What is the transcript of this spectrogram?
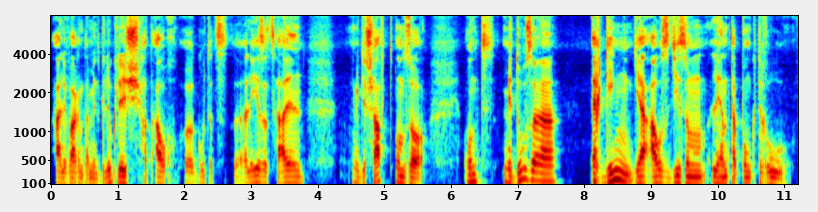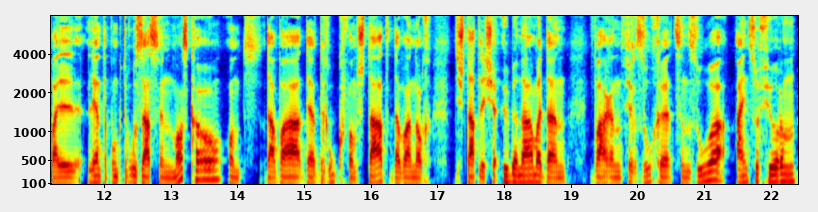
alle waren damit glücklich, hat auch äh, gute äh, Lesezahlen geschafft und so. Und Medusa erging ja aus diesem Lernter.ru, weil Lernter.ru saß in Moskau und da war der Druck vom Staat, da war noch die staatliche Übernahme, dann waren Versuche, Zensur einzuführen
